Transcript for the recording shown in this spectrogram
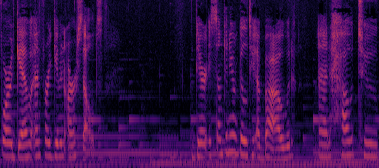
forgive and forgiving ourselves. There is something you're guilty about and how to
